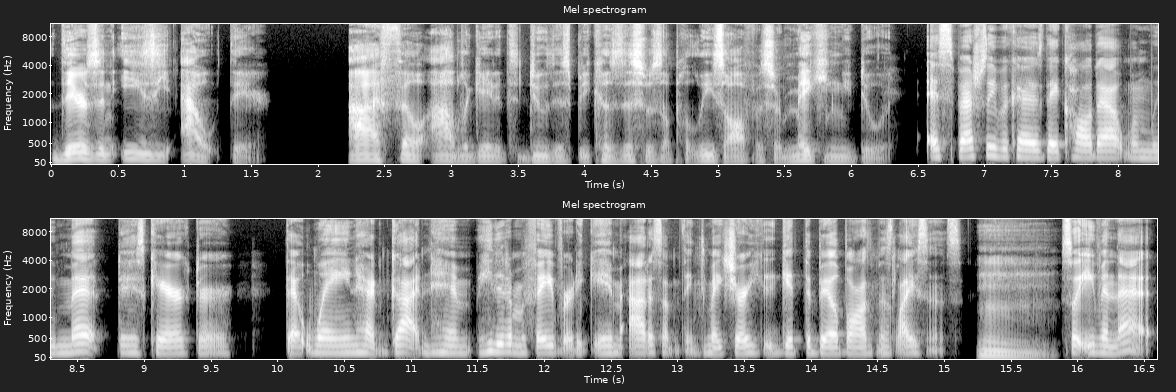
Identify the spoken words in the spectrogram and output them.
there's an easy out there. I felt obligated to do this because this was a police officer making me do it. especially because they called out when we met his character that Wayne had gotten him, he did him a favor to get him out of something to make sure he could get the bail bondsman's license. Mm, So even that,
